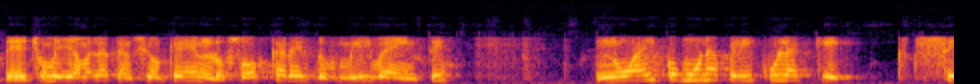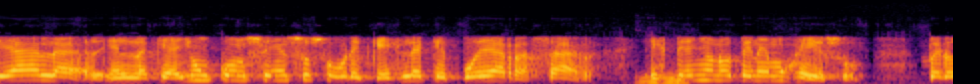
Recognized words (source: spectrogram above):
de hecho, me llama la atención que en los Oscars 2020 no hay como una película que sea la, en la que hay un consenso sobre qué es la que puede arrasar. Este año no tenemos eso, pero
